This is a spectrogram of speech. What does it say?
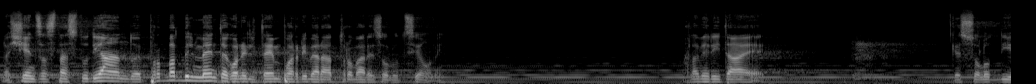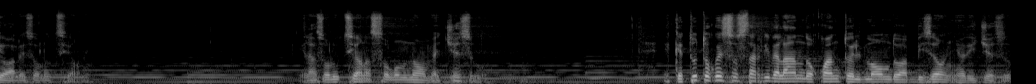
La scienza sta studiando e probabilmente con il tempo arriverà a trovare soluzioni. Ma la verità è che solo Dio ha le soluzioni. E la soluzione ha solo un nome, Gesù. E che tutto questo sta rivelando quanto il mondo ha bisogno di Gesù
